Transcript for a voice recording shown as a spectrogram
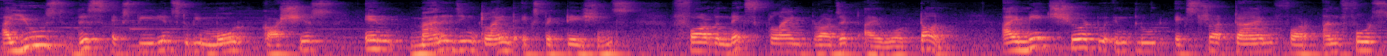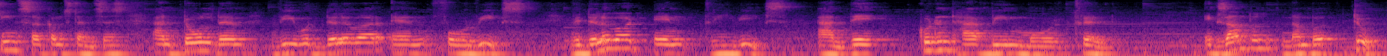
I used this experience to be more cautious in managing client expectations for the next client project I worked on. I made sure to include extra time for unforeseen circumstances and told them we would deliver in four weeks. We delivered in three weeks and they couldn't have been more thrilled. Example number two.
